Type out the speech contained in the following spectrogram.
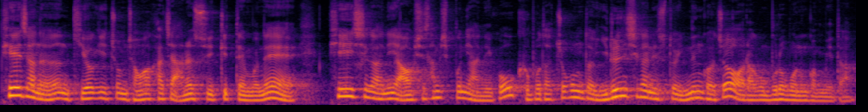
피해자는 기억이 좀 정확하지 않을 수 있기 때문에 피해 시간이 9시 30분이 아니고 그보다 조금 더 이른 시간일 수도 있는 거죠? 라고 물어보는 겁니다.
